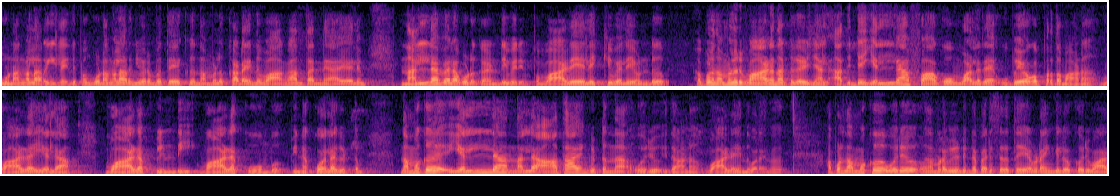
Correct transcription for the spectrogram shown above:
ഗുണങ്ങൾ അറിയില്ല. ഇതിപ്പം ഗുണങ്ങൾ അറിഞ്ഞു വരുമ്പോഴത്തേക്ക് നമ്മൾ കടയിൽ നിന്ന് വാങ്ങാൻ തന്നെ ആയാലും നല്ല വില കൊടുക്കേണ്ടി വരും. ഇപ്പം വാഴയിലയ്ക്ക് വിലയുണ്ട്. അപ്പോൾ നമ്മളൊരു വാഴ നട്ട് കഴിഞ്ഞാൽ അതിന്റെ എല്ലാ ഭാഗവും വളരെ ഉപയോഗപ്രദമാണ്. വാഴ ഇല വാഴപ്പിണ്ടി വാഴക്കൂമ്പ് പിന്നെ കൊല കിട്ടും. നമുക്ക് എല്ലാ നല്ല ആദായം കിട്ടുന്ന ഒരു ഇതാണ് വാഴ എന്ന് പറയുന്നത്. അപ്പോൾ നമുക്ക് ഒരു നമ്മുടെ വീടിന്റെ പരിസരത്ത് എവിടെയെങ്കിലുമൊക്കെ ഒരു വാഴ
